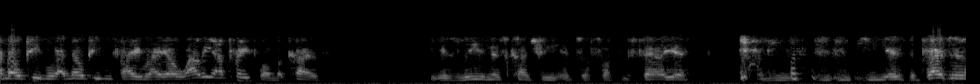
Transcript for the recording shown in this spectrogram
I know people. I know people probably like, "Yo, why we gotta pray for him?" Because he is leading this country into fucking failure, and he, he, he, he is the president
